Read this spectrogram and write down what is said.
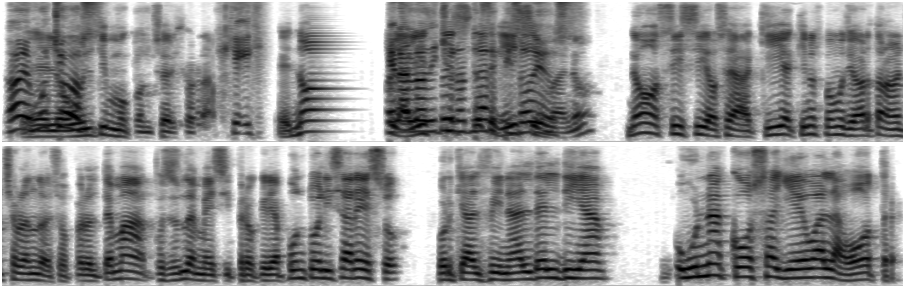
No, hay eh, muchos... Lo último con Sergio Ramos. Eh, no, la lo dicho en otros episodios. ¿no? No, sí, sí, o sea, aquí, aquí nos podemos llevar toda la noche hablando de eso, pero el tema, pues es de Messi, pero quería puntualizar eso, porque al final del día, una cosa lleva a la otra.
